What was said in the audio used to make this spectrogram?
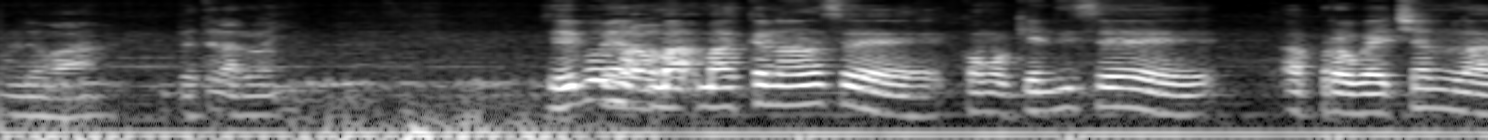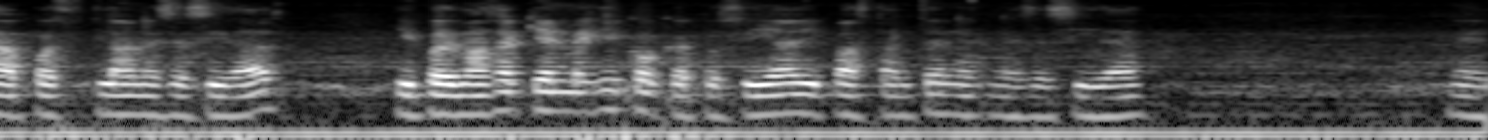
pues le va, vete la roña. Sí, pues Pero- ma- más que nada se, como quien dice, aprovechan la pues la necesidad y pues más aquí en México que pues sí hay bastante ne- necesidad en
